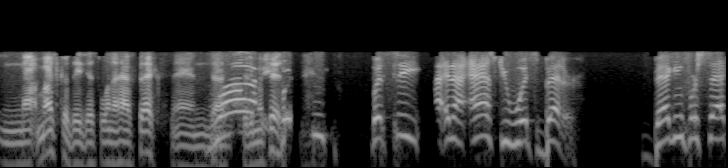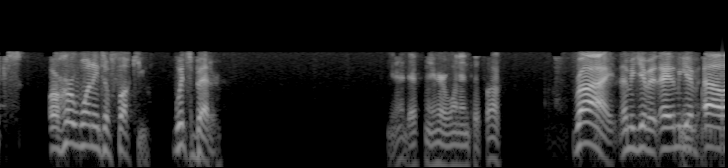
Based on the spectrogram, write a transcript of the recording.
Not much because they just want to have sex, and that's right. pretty much it. But, but see, and I ask you, what's better, begging for sex or her wanting to fuck you? What's better? Yeah, definitely her wanting to fuck. Right. Let me give it. Hey, let me give uh,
